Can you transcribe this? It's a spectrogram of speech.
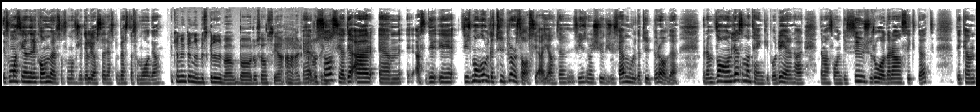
det får man se när det kommer så får man försöka lösa det efter bästa förmåga. Kan inte ni beskriva vad rosacea är? eh, rosacea det är en, alltså det, är, det finns många olika typer av rosacea egentligen. Det finns nog 20-25 olika typer av det. Men den vanliga som man tänker på det är den här när man får en diffus rådare i ansiktet. Det kan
